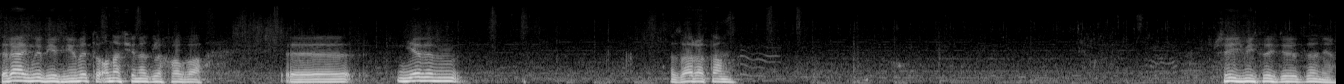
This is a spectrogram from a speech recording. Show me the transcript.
Teraz jak my biegniemy, to ona się nagle chowa. Yy, nie wiem... Zara tam... Przyjdź mi coś do jedzenia.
